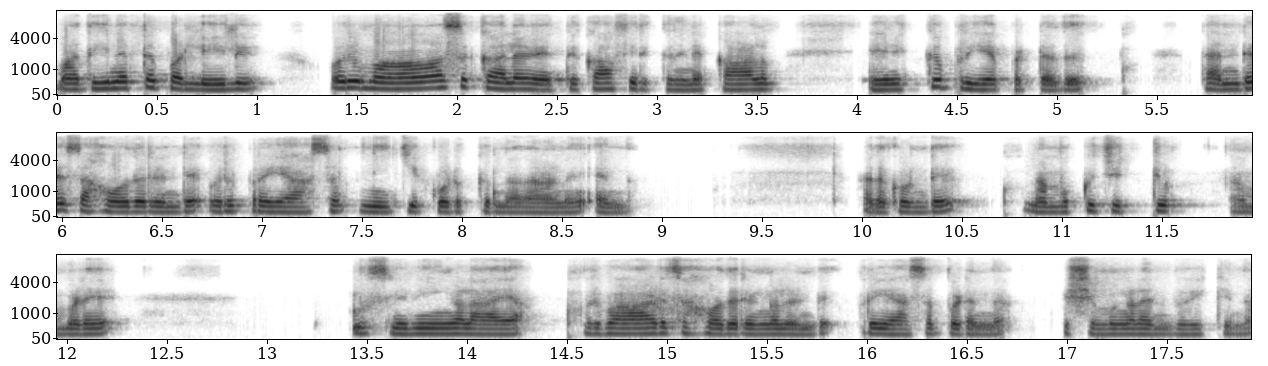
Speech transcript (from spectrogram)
മദീനത്തെ പള്ളിയിൽ ഒരു മാസക്കാലം എത്തിക്കാഫിരിക്കുന്നതിനേക്കാളും എനിക്ക് പ്രിയപ്പെട്ടത് തന്റെ സഹോദരന്റെ ഒരു പ്രയാസം നീക്കി കൊടുക്കുന്നതാണ് എന്ന്. അതുകൊണ്ട് നമുക്ക് ചുറ്റും നമ്മുടെ മുസ്ലിമീങ്ങളായ ഒരുപാട് സഹോദരങ്ങളുണ്ട് പ്രയാസപ്പെടുന്ന വിഷമങ്ങൾ അനുഭവിക്കുന്ന.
